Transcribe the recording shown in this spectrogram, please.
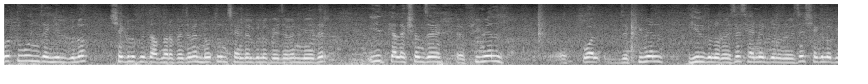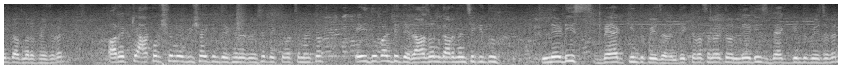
নতুন যে হিলগুলো, সেগুলো কিন্তু আপনারা পেয়ে যাবেন। নতুন স্যান্ডেলগুলো পেয়ে যাবেন মেয়েদের। ঈদ কালেকশন যে ফিমেল কোয়াল যে ফিমেল হিলগুলো রয়েছে স্যান্ডেলগুলো রয়েছে, সেগুলো কিন্তু আপনারা পেয়ে যাবেন। আর একটি আকর্ষণীয় বিষয় কিন্তু এখানে রয়েছে, দেখতে পাচ্ছেন হয়তো। এই দোকানটিতে রাজন গার্মেন্টসে কিন্তু লেডিস ব্যাগ কিন্তু পেয়ে যাবেন। দেখতে পাচ্ছেন হয়তো লেডিস ব্যাগ কিন্তু পেয়ে যাবেন।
